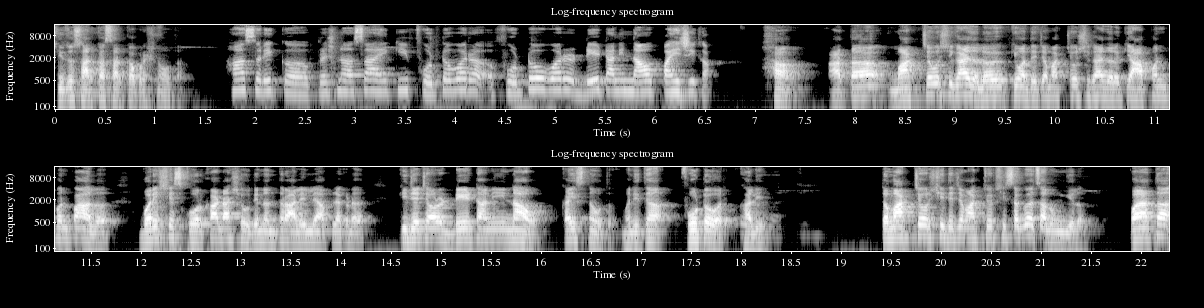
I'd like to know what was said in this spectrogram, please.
की जो सारखा सारखा प्रश्न होता. हा सर एक प्रश्न असा आहे की फोटोवर फोटोवर डेट आणि नाव पाहिजे का? हा. आता मागच्या वर्षी काय झालं किंवा त्याच्या मागच्या वर्षी काय झालं की आपण पण पाहिलं बरेचसे स्कोअर कार्ड असे होते नंतर आलेले आपल्याकडं की ज्याच्यावर डेट आणि नाव काहीच नव्हतं. म्हणजे त्या फोटोवर खाली. तर मागच्या वर्षी त्याच्या मागच्या वर्षी सगळं चालून गेलं. पण आता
